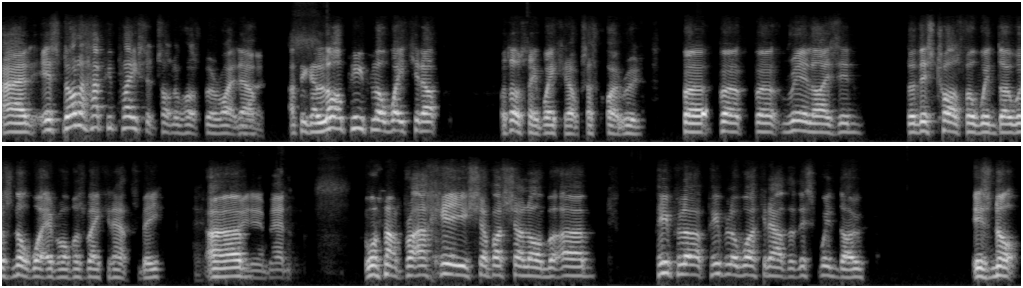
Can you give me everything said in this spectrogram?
and it's not a happy place at Tottenham Hotspur right now. No. I think a lot of people are waking up. I don't say waking up because that's quite rude, but but but realizing that this transfer window was not what everyone was making out to be. Um, what's up, Brahi Shabbat Shalom? Um, people are people are working out that this window is not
